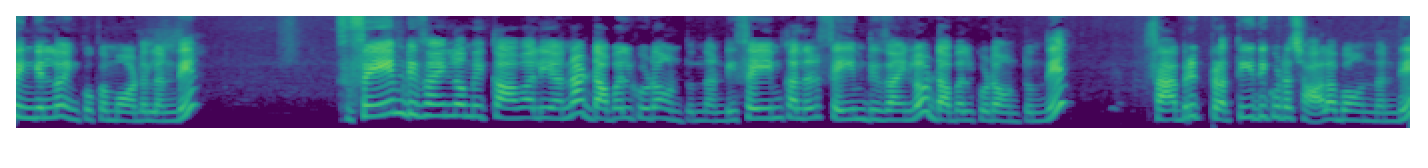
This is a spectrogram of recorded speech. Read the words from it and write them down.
సింగిల్లో ఇంకొక మోడల్ అండి. సో సేమ్ డిజైన్లో మీకు కావాలి అన్న డబల్ కూడా ఉంటుందండి. సేమ్ కలర్ సేమ్ డిజైన్లో డబల్ కూడా ఉంటుంది. ఫ్యాబ్రిక్ ప్రతిదీ కూడా చాలా బాగుందండి.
